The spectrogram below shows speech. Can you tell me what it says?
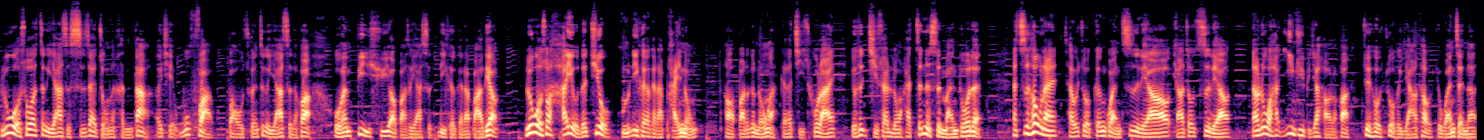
如果说这个牙齿实在肿得很大，而且无法保存这个牙齿的话，我们必须要把这个牙齿立刻给它拔掉。如果说还有的救，我们立刻要给它排脓，好把那个脓啊给它挤出来。有时挤出来的脓还真的是蛮多的。那之后呢，才会做根管治疗、牙周治疗。然后如果还运气比较好的话，最后做个牙套就完整了。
